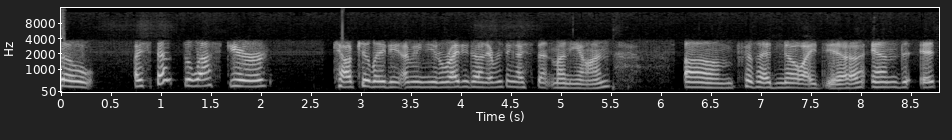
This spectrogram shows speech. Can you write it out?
So, I spent the last year calculating, I mean, you know, writing down everything I spent money on um, because I had no idea and it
